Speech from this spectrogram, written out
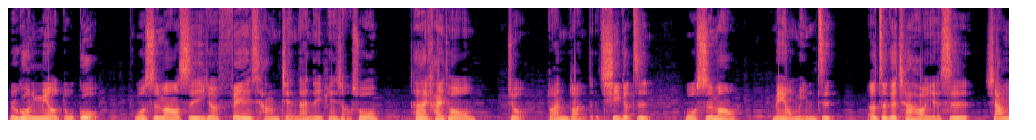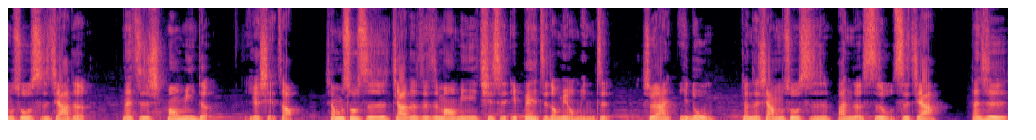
如果你没有读过《我是猫》，是一个非常简单的一篇小说，它的开头就短短的七个字：“我是猫，没有名字。”而这个恰好也是夏目漱石家的那只猫咪的一个写照。夏目漱石家的这只猫咪其实一辈子都没有名字，虽然一路跟着夏目漱石搬了四五次家，但是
